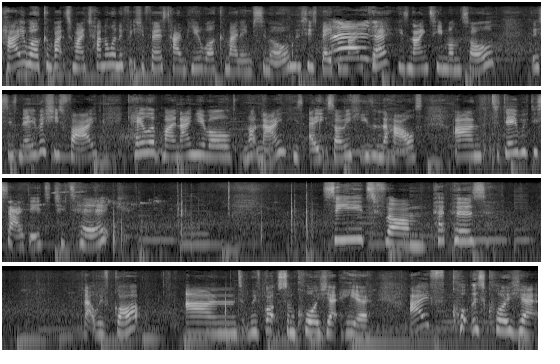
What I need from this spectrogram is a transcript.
Hi and welcome back to my channel and if it's your first time here, welcome, my name's Simone. This is baby Micah, he's 19 months old. This is Neva, she's 5. Caleb, my 9 year old, not 9, he's 8, sorry, he's in the house. And today we've decided to take seeds from peppers that we've got and we've got some courgette here. I've cut this courgette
